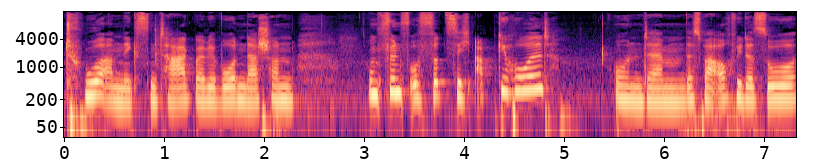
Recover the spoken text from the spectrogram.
Tour am nächsten Tag, weil wir wurden da schon um 5.40 Uhr abgeholt. Und ähm, das war auch wieder so,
